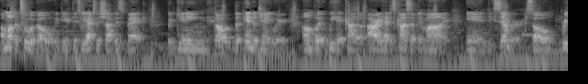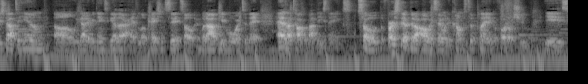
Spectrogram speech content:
a month or two ago when we did this. We actually shot this back beginning, you no, the end of January. Um, but we had kind of, I already had this concept in mind in December. So reached out to him. Um, we got everything together. I had the location set. So, but I'll get more into that as I talk about these things. So the first step that I always say when it comes to planning a photo shoot is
